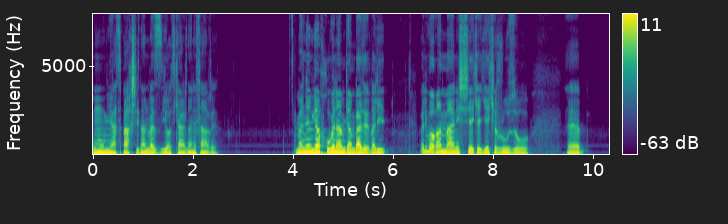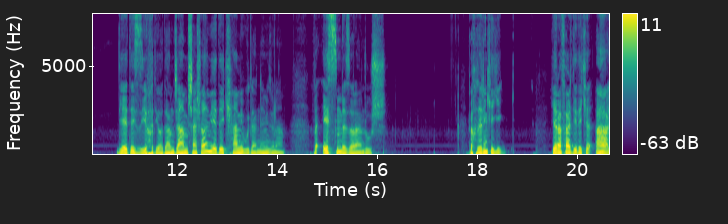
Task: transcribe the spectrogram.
عمومیت بخشیدن و زیاد کردن فقره. من نمیگم خوبه نمیگم بده ولی ولی واقعا معنیش چیه که یک روز و یه عده زیادی آدم جمع میشن شاید یه عده کمی بودن نمی‌دونم. و اسم بذارن روش. به خاطر اینکه یه،, یه نفر دیده که اه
